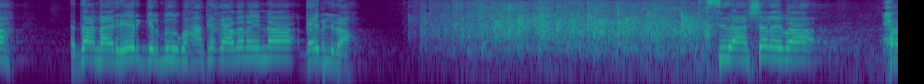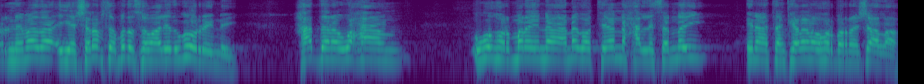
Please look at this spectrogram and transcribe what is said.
ah haddaan reer galmudug waxaan ka qaadanaynaa qayb libaax sidaan shalayba xornimada iyo sharafta ummadda soomaaliyeed ugu horraynay haddana waxaan ugu hormaraynaa annagoo teenna xallisannay inaan tan kalena u hormarno insha allah.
